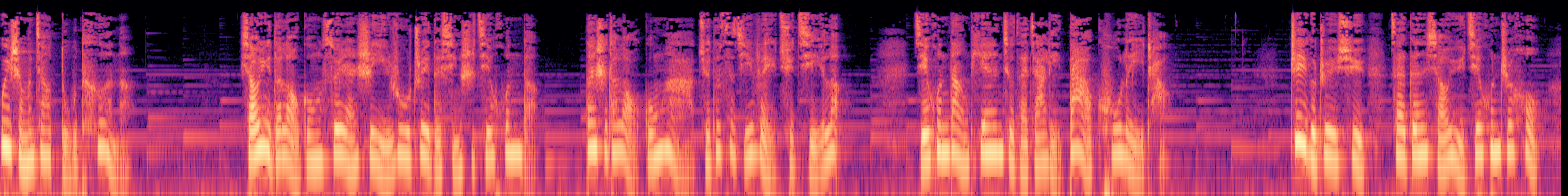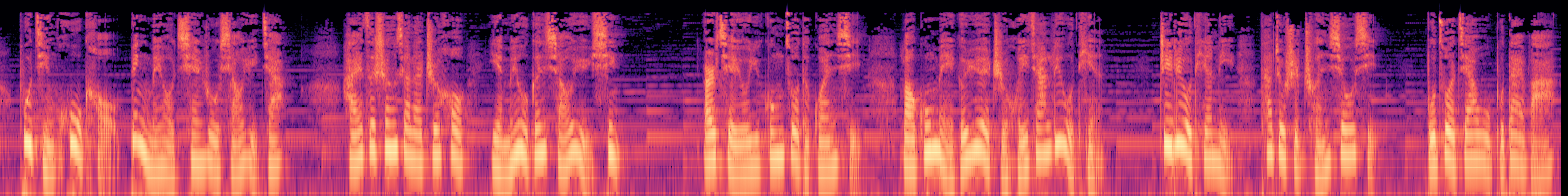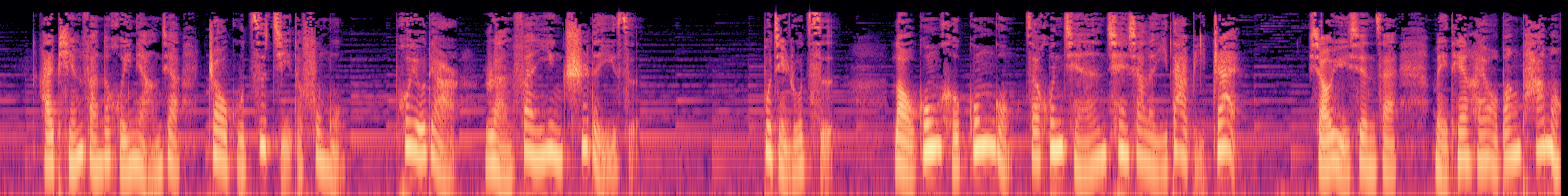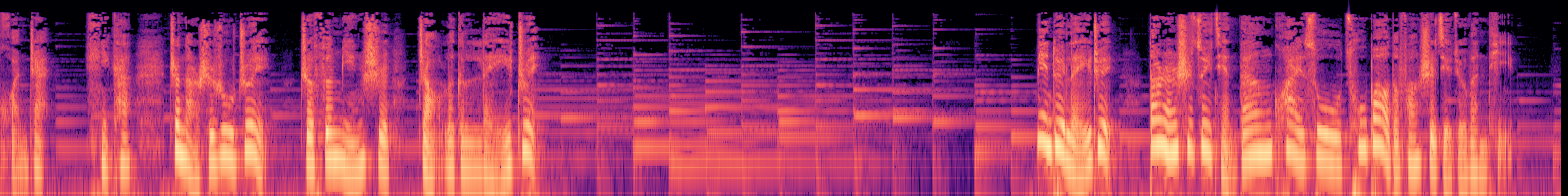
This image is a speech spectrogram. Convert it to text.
为什么叫独特呢？小雨的老公虽然是以入赘的形式结婚的，但是她老公啊，觉得自己委屈极了。结婚当天就在家里大哭了一场。这个赘婿在跟小雨结婚之后，不仅户口并没有迁入小雨家，孩子生下来之后也没有跟小雨姓，而且由于工作的关系，老公每个月只回家六天，这六天里他就是纯休息，不做家务不带娃，还频繁的回娘家照顾自己的父母，颇有点儿软饭硬吃的意思。不仅如此，老公和公公在婚前欠下了一大笔债，小雨现在每天还要帮他们还债。你看，这哪是入赘？这分明是找了个累赘。面对累赘，当然是最简单、快速、粗暴的方式解决问题，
